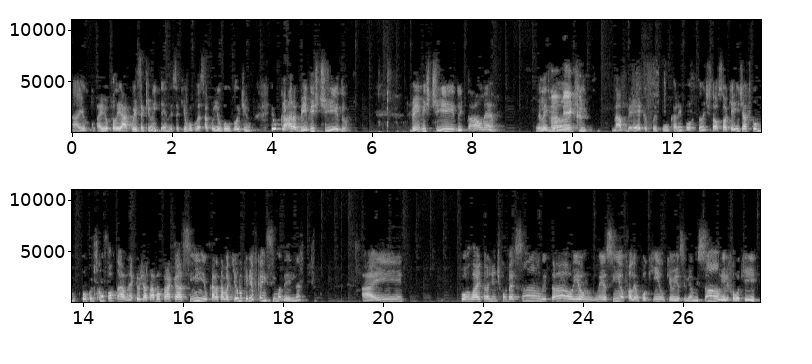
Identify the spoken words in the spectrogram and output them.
Aí eu, aí eu falei, ah, com esse aqui eu entendo, esse aqui eu vou conversar com ele o voo todinho. E o cara, bem vestido, bem vestido e tal, né? Elegante. Na beca na beca, foi, pô, o cara é importante e tal, só que aí já ficou um pouco desconfortável, né, que eu já tava pra cá assim e o cara tava aqui, eu não queria ficar em cima dele, né. Aí, por lá e tal, a gente conversando e tal, e eu meio assim, eu falei um pouquinho que eu ia servir a missão, e ele falou que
